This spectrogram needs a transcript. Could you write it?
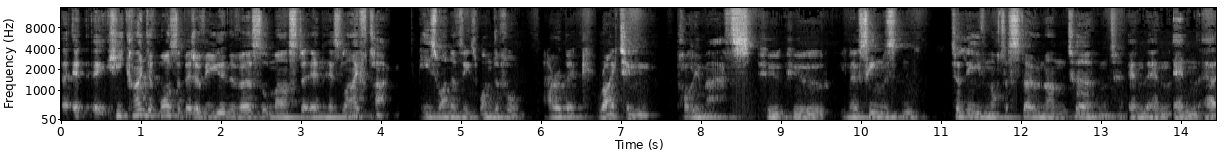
it, it, he kind of was a bit of a universal master in his lifetime. He's one of these wonderful Arabic writing polymaths who, who you know, seems to leave not a stone unturned in in, in uh,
